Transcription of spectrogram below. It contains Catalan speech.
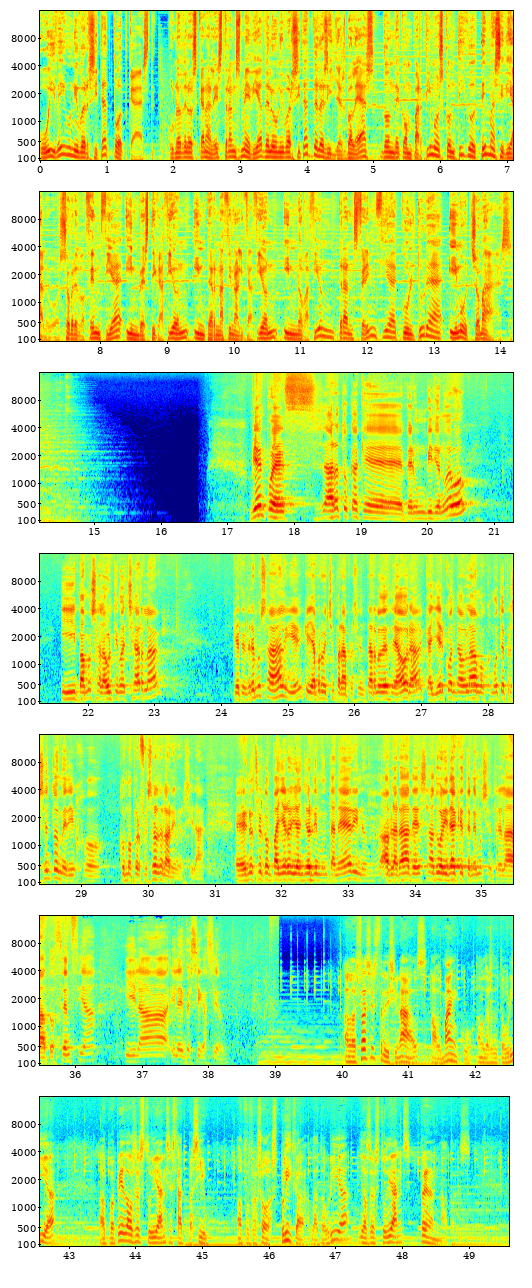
UIB Universitat Podcast, uno de los canales transmedia de la Universidad de las Islas Baleares, donde compartimos contigo temas y diálogos sobre docencia, investigación, internacionalización, innovación, transferencia, cultura y mucho más. Bien, pues ahora toca que ver un vídeo nuevo y vamos a la última charla que tendremos a alguien que ya aprovecho para presentarlo desde ahora, que ayer cuando hablábamos cómo te presento me dijo, como profesor de la universidad. Es nuestro compañero Joan Jordi Montaner y nos hablará de esa dualidad que tenemos entre la docencia i la, i la investigació. En les classes tradicionals, al manco en les de teoria, el paper dels estudiants ha estat passiu. El professor explica la teoria i els estudiants prenen notes.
